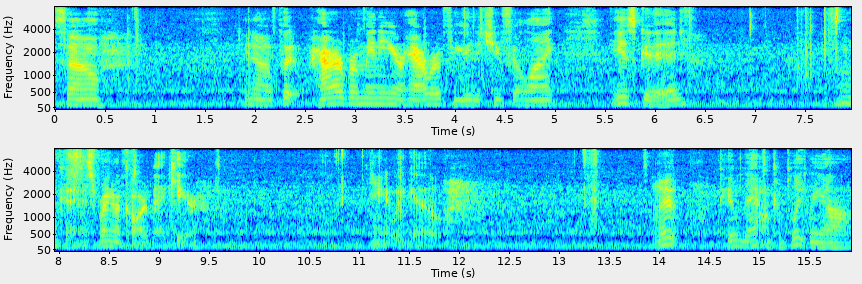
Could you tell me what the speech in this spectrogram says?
So, you know, put however many or however few that you feel like is good. Okay, let's bring our card back here. There we go. Oop, peeled that one completely off.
